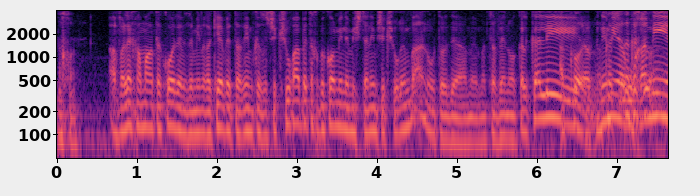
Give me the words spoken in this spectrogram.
נכון. אבל איך אמרת קודם, זה מין רכבת הרים כזאת שקשורה בטח בכל מיני משתנים שקשורים בנו, אתה יודע, מצבנו הכלכלי, הכל. הפנימי, זה קשור- הרוחני,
